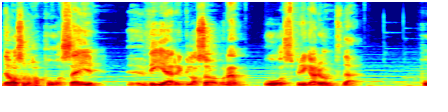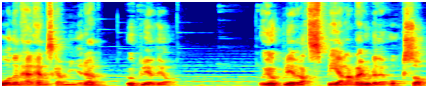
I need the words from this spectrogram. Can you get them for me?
det var som att ha på sig eh, VR-glasögonen och springa runt där. På den här hemska myren, upplevde jag. Och jag upplever att spelarna gjorde det också.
